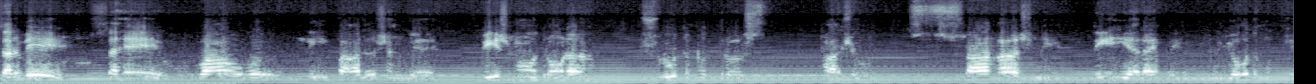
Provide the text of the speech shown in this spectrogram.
सर्वे सहे वाव नीपाल संजय भीष्मो द्रोण श्रुतपुत्र पाशु साहसनि तीयरय मुख्य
